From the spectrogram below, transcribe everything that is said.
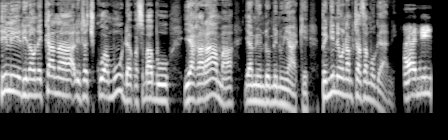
hili linaonekana litachukua muda kwa sababu ya gharama ya miundombinu yake. Pengine una mtazamo gani? Ni,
